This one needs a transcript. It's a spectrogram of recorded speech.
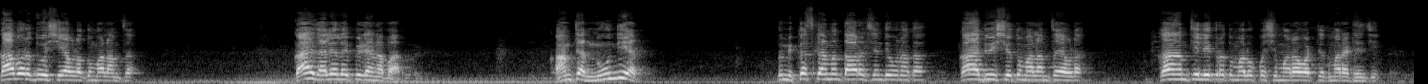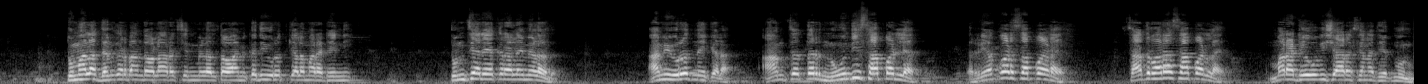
का बरं दोष आहे एवढा तुम्हाला आमचा? काय झालेलं आहे पिढ्याना पार? आमच्या नोंदी आहेत. तुम्ही कस काय म्हणता आरक्षण देऊ नका? काय द्वेष आहे तुम्हाला आमचा एवढा? का आमचे लेकरं तुम्हाला उपाशी मारा वाटतात मराठ्यांची? तुम्हाला धनगर बांधवाला आरक्षण मिळालं तेव्हा आम्ही कधी विरोध केला मराठ्यांनी? तुमच्या लेकराला मिळालं. आम्ही विरोध नाही केला. आमचं तर नोंदी सापडल्यात. रेकॉर्ड सापडलाय. सातबारा सापडलाय. मराठी ओबीसी आरक्षणात येत म्हणून.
